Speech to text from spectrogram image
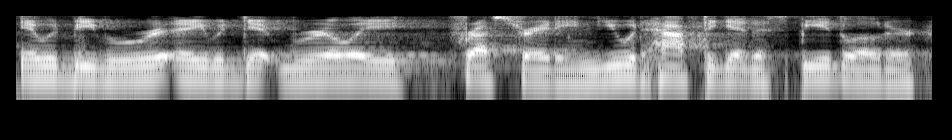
it would be re- it would get really frustrating. You would have to get a speed loader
